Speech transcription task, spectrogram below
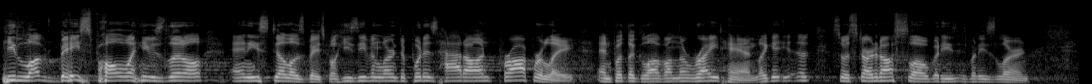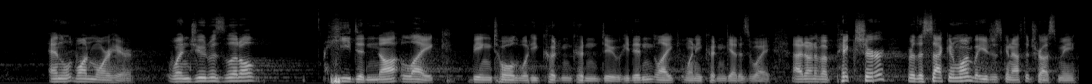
He loved baseball when he was little, and he still loves baseball. He's even learned to put his hat on properly and put the glove on the right hand. Like it, so, it started off slow, but he's, but he's learned. And one more here. When Jude was little, he did not like being told what he could and couldn't do. He didn't like when he couldn't get his way. I don't have a picture for the second one, but you're just going to have to trust me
